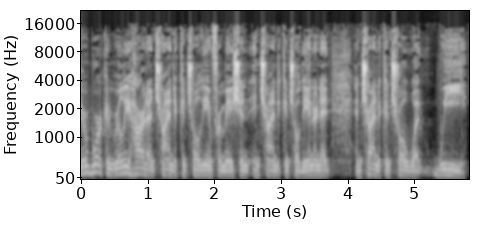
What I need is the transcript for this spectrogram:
they're working really hard on trying to control the information and trying to control the internet and trying to control what we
